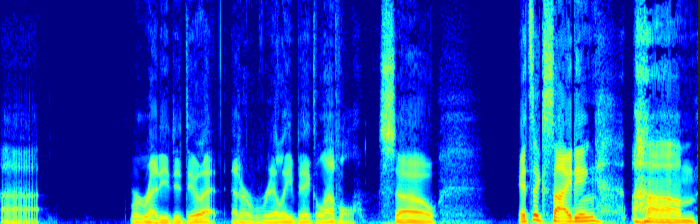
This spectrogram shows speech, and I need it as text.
uh, we're ready to do it at a really big level. So it's exciting. Um,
